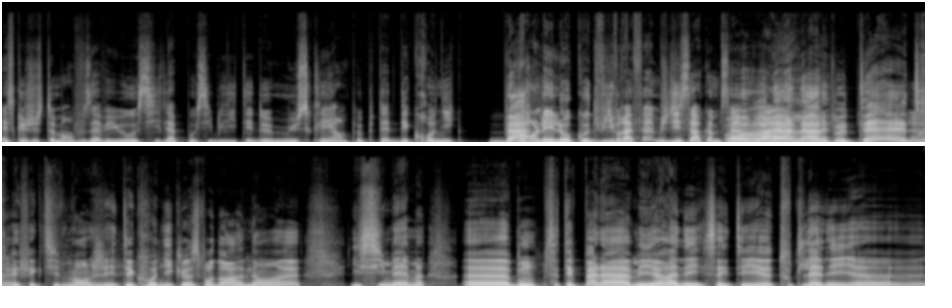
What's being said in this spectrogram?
Est-ce que justement vous avez eu aussi la possibilité de muscler un peu peut-être des chroniques Bah. dans les locaux de Vivre FM Je dis ça comme oh ça. là voilà. là, peut-être, effectivement. J'ai été chroniqueuse pendant un an euh, ici même. Euh, bon, c'était pas la meilleure année. Ça a été euh, toute l'année euh,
